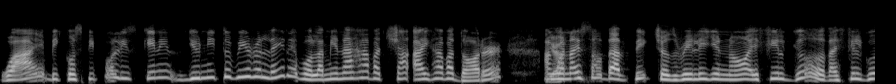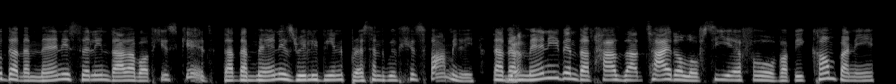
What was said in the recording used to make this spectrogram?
Why? Because people is getting you need to be relatable. I mean i have a child i have a daughter and Yeah. when i saw that picture really you know i feel good i feel good that the man is selling that about his kids that the man is really being present with his family that Yeah. the man even that has that title of cfo of a big company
